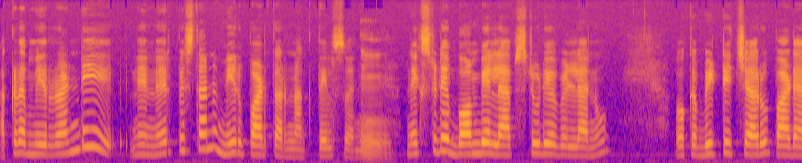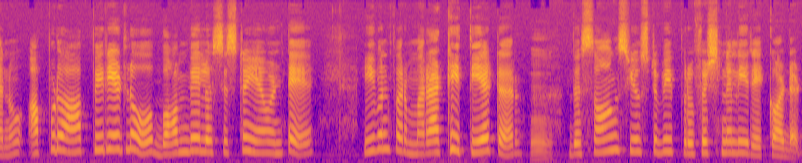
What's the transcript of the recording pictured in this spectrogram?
అక్కడ మీరు రండి నేను నేర్పిస్తాను మీరు పాడతారు నాకు తెలుసు అని. Next day Bombay lab studio వెళ్ళాను. ఒక బిట్ ఇచ్చారు పాడాను. అప్పుడు ఆ పీరియడ్లో బాంబేలో సిస్టమ్ ఏమంటే even for Marathi theatre the songs used to be professionally recorded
